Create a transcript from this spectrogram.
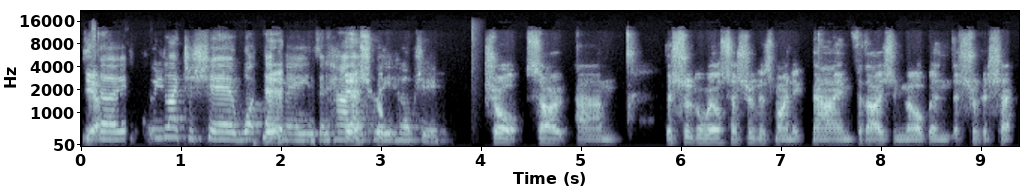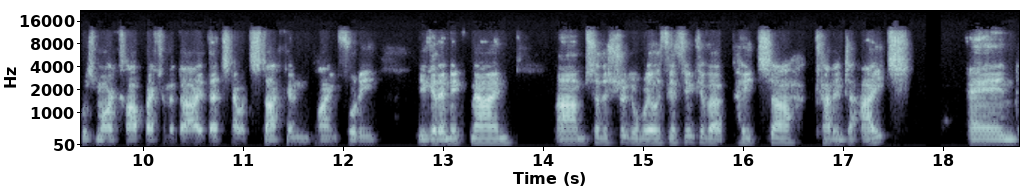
Yeah. So would you like to share what that yeah. means and how yeah, that's sure. really helped you? Sure. So um, the Sugar Wheel, so Sugar's my nickname. For those in Melbourne, the Sugar Shack was my club back in the day. That's how it stuck in playing footy. You get a nickname. Um, so the Sugar Wheel, if you think of a pizza cut into eight, and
